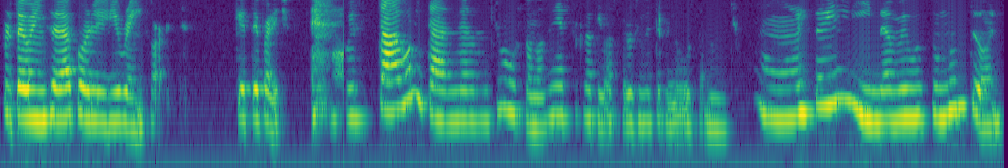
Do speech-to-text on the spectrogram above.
protagonizada por Lily Reinhardt. ¿Qué te pareció? Pues está bonita, sí me gustó, no tenía expectativas, pero sí me terminó gustando mucho. Ay, está bien linda, me gustó un montón.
